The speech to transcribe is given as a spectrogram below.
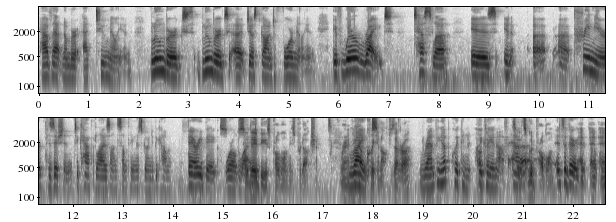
have that number at 2 million. Bloomberg's, Bloomberg's uh, just gone to 4 million. If we're right, Tesla is in a, a premier position to capitalize on something that's going to become very big worldwide. So their biggest problem is production. Ramping Right. up quick enough. Is that right? ramping up quick en- quickly Okay. enough. So that's a Uh, good problem. It's a very good and, problem. and,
